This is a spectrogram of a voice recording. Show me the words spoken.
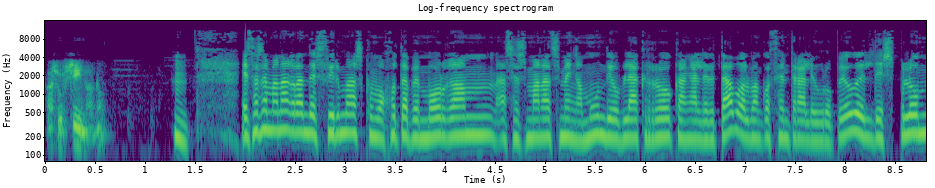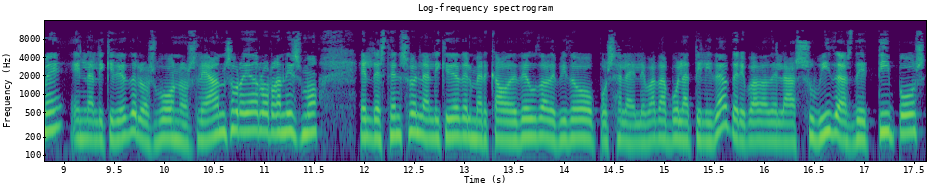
a su sino, ¿no? Hmm. Esta semana grandes firmas como JP Morgan, Asset Management Amundi o BlackRock han alertado al Banco Central Europeo del desplome en la liquidez de los bonos. Le han subrayado al organismo el descenso en la liquidez del mercado de deuda debido pues, a la elevada volatilidad derivada de las subidas de tipos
